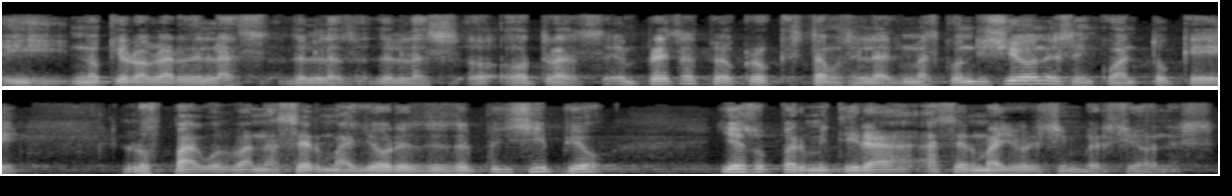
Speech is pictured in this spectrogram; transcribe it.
y no quiero hablar de las otras empresas, pero creo que estamos en las mismas condiciones en cuanto que los pagos van a ser mayores desde el principio y eso permitirá hacer mayores inversiones.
